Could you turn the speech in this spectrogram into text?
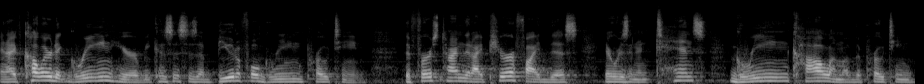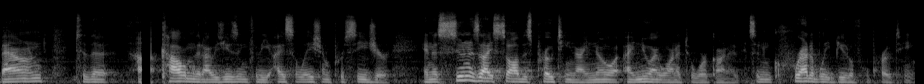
And I've colored it green here because this is a beautiful green protein. The first time that I purified this, there was an intense green column of the protein bound to the uh, column that I was using for the isolation procedure. And as soon as I saw this protein, I, know, I knew I wanted to work on it. It's an incredibly beautiful protein.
